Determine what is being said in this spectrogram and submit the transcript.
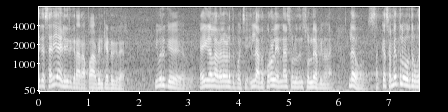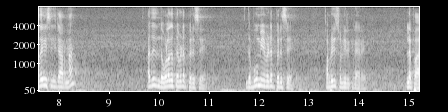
இதை சரியாக எழுதியிருக்கிறாராப்பா? அப்படின்னு கேட்டிருக்கிறார். இவருக்கு கைகாலெல்லாம் வேலை வெளுத்து போச்சு. இல்லை அந்த குறள் என்ன சொல்லுதுன்னு சொல்லு அப்படின்னு இல்லை சக்க சமயத்தில் ஒருத்தர் உதவி செஞ்சிட்டாருன்னா அது இந்த உலகத்தை விட பெருசு இந்த பூமியை விட பெருசு அப்படின்னு சொல்லியிருக்கிறாரு. இல்லைப்பா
